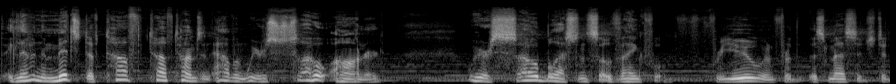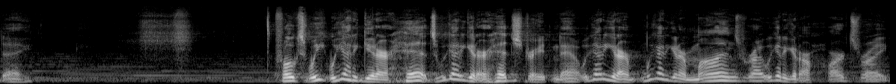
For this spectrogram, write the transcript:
They live in the midst of tough, tough times. And Alvin, we are so honored. We are so blessed and so thankful for you and for this message today. Folks, we, we got to get our heads, we got to get our heads straightened out. We got to get our we got to get our minds right. We got to get our hearts right.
